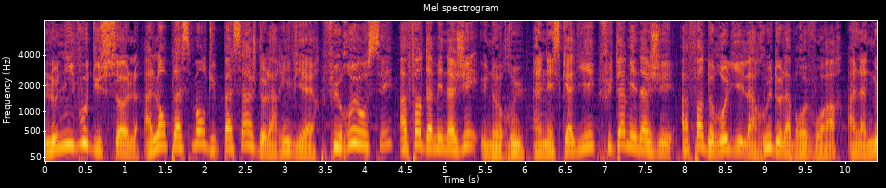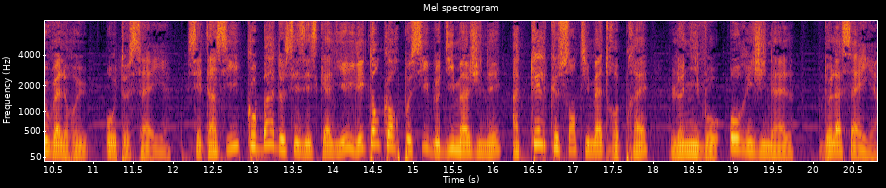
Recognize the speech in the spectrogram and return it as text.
Le niveau du sol à l'emplacement du passage de la rivière fut rehaussé afin d'aménager une rue. Un escalier fut aménagé afin de relier la rue de l'Abreuvoir à la nouvelle rue Haute-Seille. C'est ainsi qu'au bas de ces escaliers, il est encore possible d'imaginer, à quelques centimètres près, le niveau originel de la Seille.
